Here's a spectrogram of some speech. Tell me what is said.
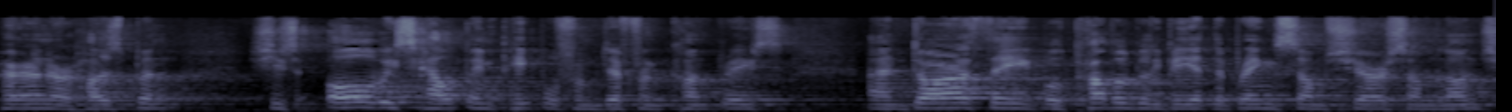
her and her husband. She's always helping people from different countries. And Dorothy will probably be at the Bring Some, Share Some lunch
